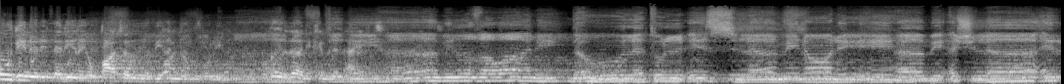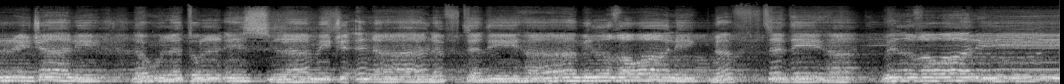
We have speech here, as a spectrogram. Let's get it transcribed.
أذن للذين يقاتلون بأنهم ظلموا وغير ذلك من الآيات. بالغواني دولة الإسلام نعليها بأشلاء الرجال. دولة الإسلام جئنا نفتديها بالغوالي نفتديها بالغوالي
